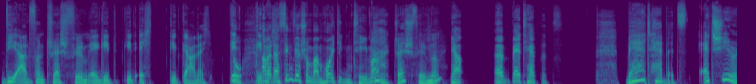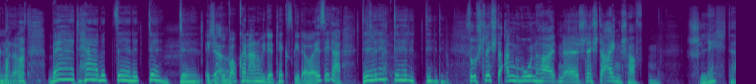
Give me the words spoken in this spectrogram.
die Art von Trashfilm, ey, geht, geht echt, geht gar nicht. Geht, So, geht aber nicht. da sind wir schon beim heutigen Thema. Ah, Trashfilme? Äh, Bad Habits. Bad Habits. Ed Sheeran oder was? Bad Habits. Ich Ja. habe überhaupt keine Ahnung, wie der Text geht, aber ist egal. So schlechte Angewohnheiten, äh, schlechte Eigenschaften. Schlechte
